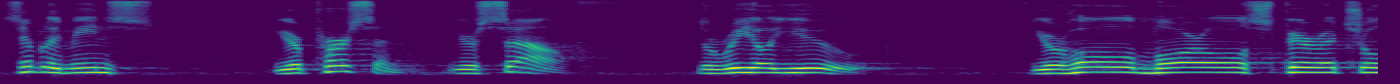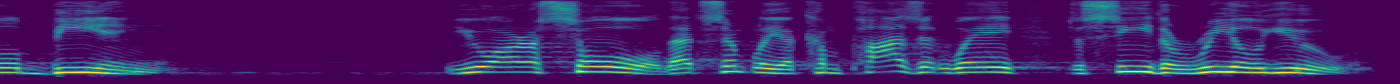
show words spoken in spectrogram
simply means your person, yourself, the real you, your whole moral, spiritual being. You are a soul. That's simply a composite way to see the real you.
